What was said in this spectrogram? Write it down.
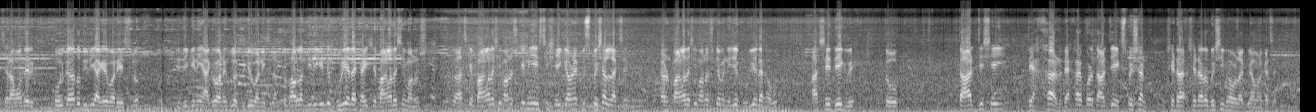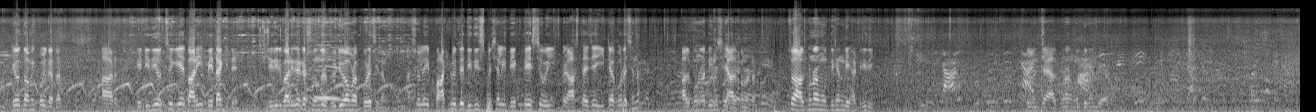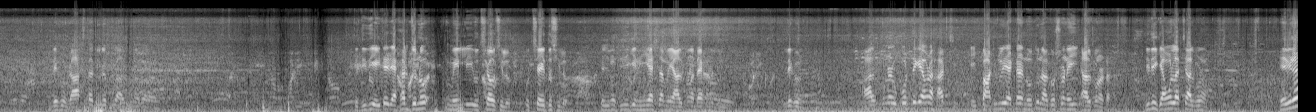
এছাড়া আমাদের কলকাতা তো দিদি আগের বারে এসেছিল। দিদিকে নিয়ে আগেও অনেকগুলো ভিডিও বানিয়েছিলাম। তো ভাবলাম দিদিকে একটু ঘুরিয়ে দেখাই, সে বাংলাদেশি মানুষ। তো আজকে বাংলাদেশি মানুষকে নিয়ে এসেছি, সেই কারণে একটু স্পেশাল লাগছে। কারণ বাংলাদেশি মানুষকে আমি নিজে ঘুরিয়ে দেখাবো, আর সে দেখবে। তো তার যে সেই দেখার দেখার পরে তার যে এক্সপ্রেশন সেটা সেটা আরও বেশি ভালো লাগবে আমার কাছে। যেহেতু আমি কলকাতার, আর এই দিদি হচ্ছে গিয়ে বাড়ি বেতাগিতে। দিদির বাড়ির একটা সুন্দর ভিডিও আমরা করেছিলাম। আসলে এই পাটলুতে দিদি স্পেশালি দেখতে এসছে ওই রাস্তায় যে ইটা করেছে না? আলপনা দিয়েছে সেই আলপনাটা। চল আলপনার মধ্যেখান দিয়ে হাঁটি দিদি। চলুন যাই আলপনার মধ্যেখান দিয়ে। দেখুন, রাস্তা জুড়ে পুরো আলপনা করা তো দিদি এইটা দেখার জন্য মেনলি উৎসাহ ছিল, উৎসাহিত ছিল। সেই জন্য দিদিকে নিয়ে আসলাম এই আলপনা দেখানোর জন্য। দেখুন, আলপনার উপর থেকে আমরা হাঁটছি। এই পাটুলির একটা নতুন আকর্ষণ এই আলপনাটা। দিদি, কেমন লাগছে আলপনা? হেবি না?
